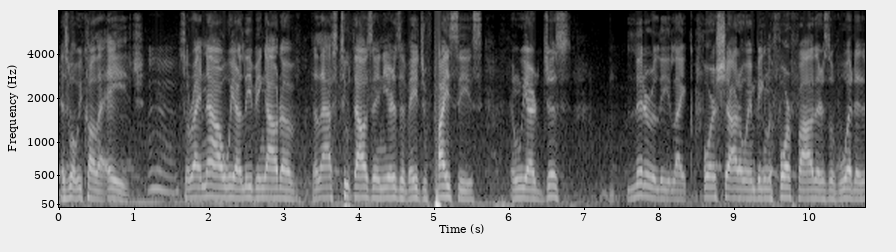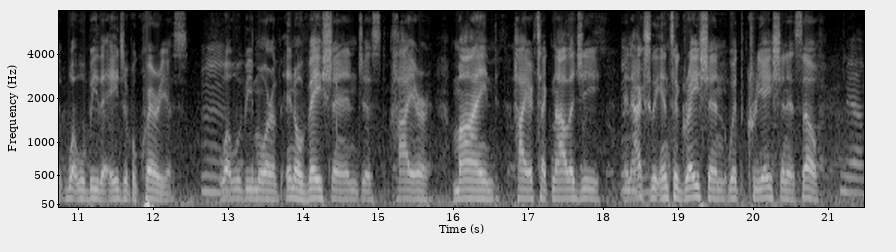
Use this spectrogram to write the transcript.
is what we call an age. Mm-hmm. So right now we are leaving out of the last 2,000 years of age of Pisces, and we are just literally like foreshadowing being the forefathers of what is, what will be the age of Aquarius. Mm. What will be more of innovation, just higher mind, higher technology, and actually integration with creation itself. Yeah.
